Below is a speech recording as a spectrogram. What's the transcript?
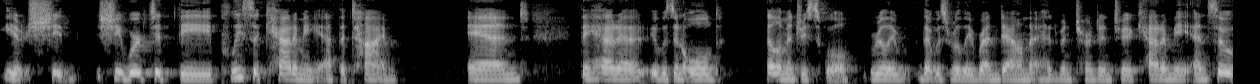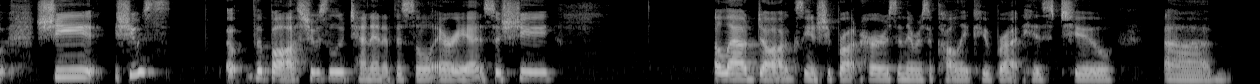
You know, she she worked at the police academy at the time, and they had a. It was an old elementary school really that was really run down that had been turned into academy and so she she was the boss, she was the lieutenant of this little area. So she allowed dogs, you know, she brought hers, and there was a colleague who brought his two, um,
